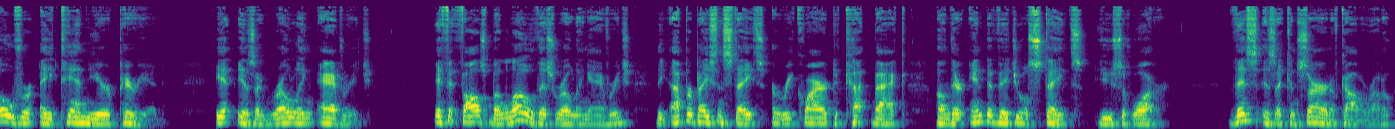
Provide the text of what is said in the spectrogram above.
over a 10 year period. It is a rolling average. If it falls below this rolling average, the upper basin states are required to cut back on their individual states' use of water. This is a concern of Colorado,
